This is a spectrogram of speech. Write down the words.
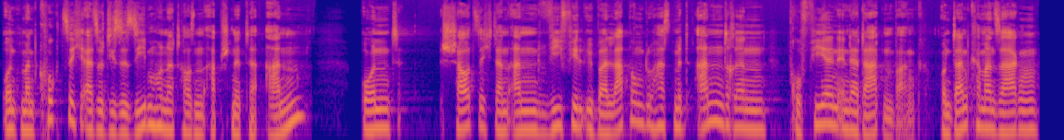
Und man guckt sich also diese 700.000 Abschnitte an und schaut sich dann an, wie viel Überlappung du hast mit anderen Profilen in der Datenbank. Und dann kann man sagen,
